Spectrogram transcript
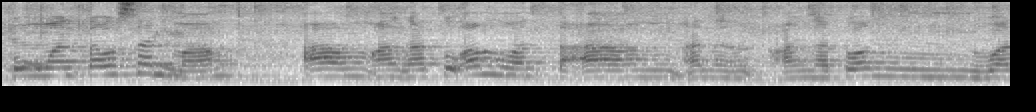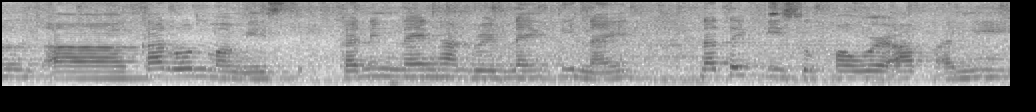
Kung 1,000 ma'am, um, ang ato ang one, ang ang, ang ato ang one ah, karon ma'am is kaning 999 natay piso power up ani.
